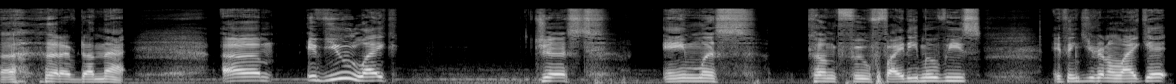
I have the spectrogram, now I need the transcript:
uh, that I've done that. Um, if you like just aimless kung fu fighty movies, I think you're gonna like it.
